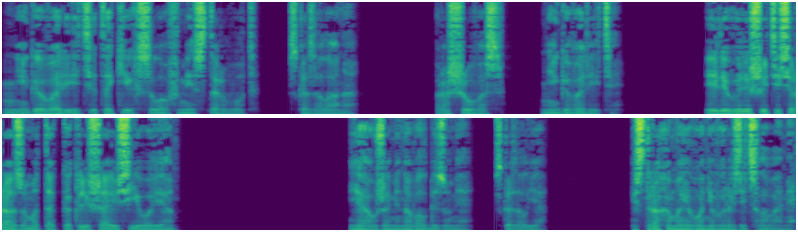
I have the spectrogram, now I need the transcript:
«Не говорите таких слов, мистер Вуд», — сказала она. «Прошу вас, не говорите. Или вы лишитесь разума, так как лишаюсь его я». «Я уже миновал безумие», — сказал я, — «и страха моего не выразить словами».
